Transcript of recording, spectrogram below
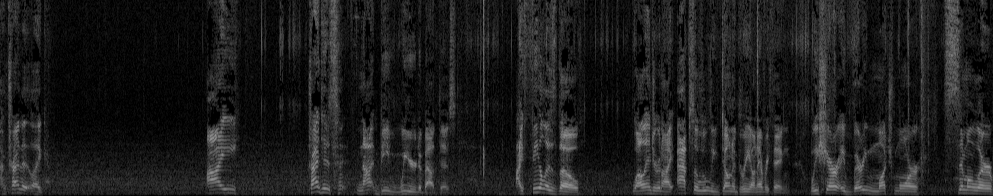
I'm trying to like I trying to not be weird about this. I feel as though while Andrew and I absolutely don't agree on everything, we share a very much more similar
